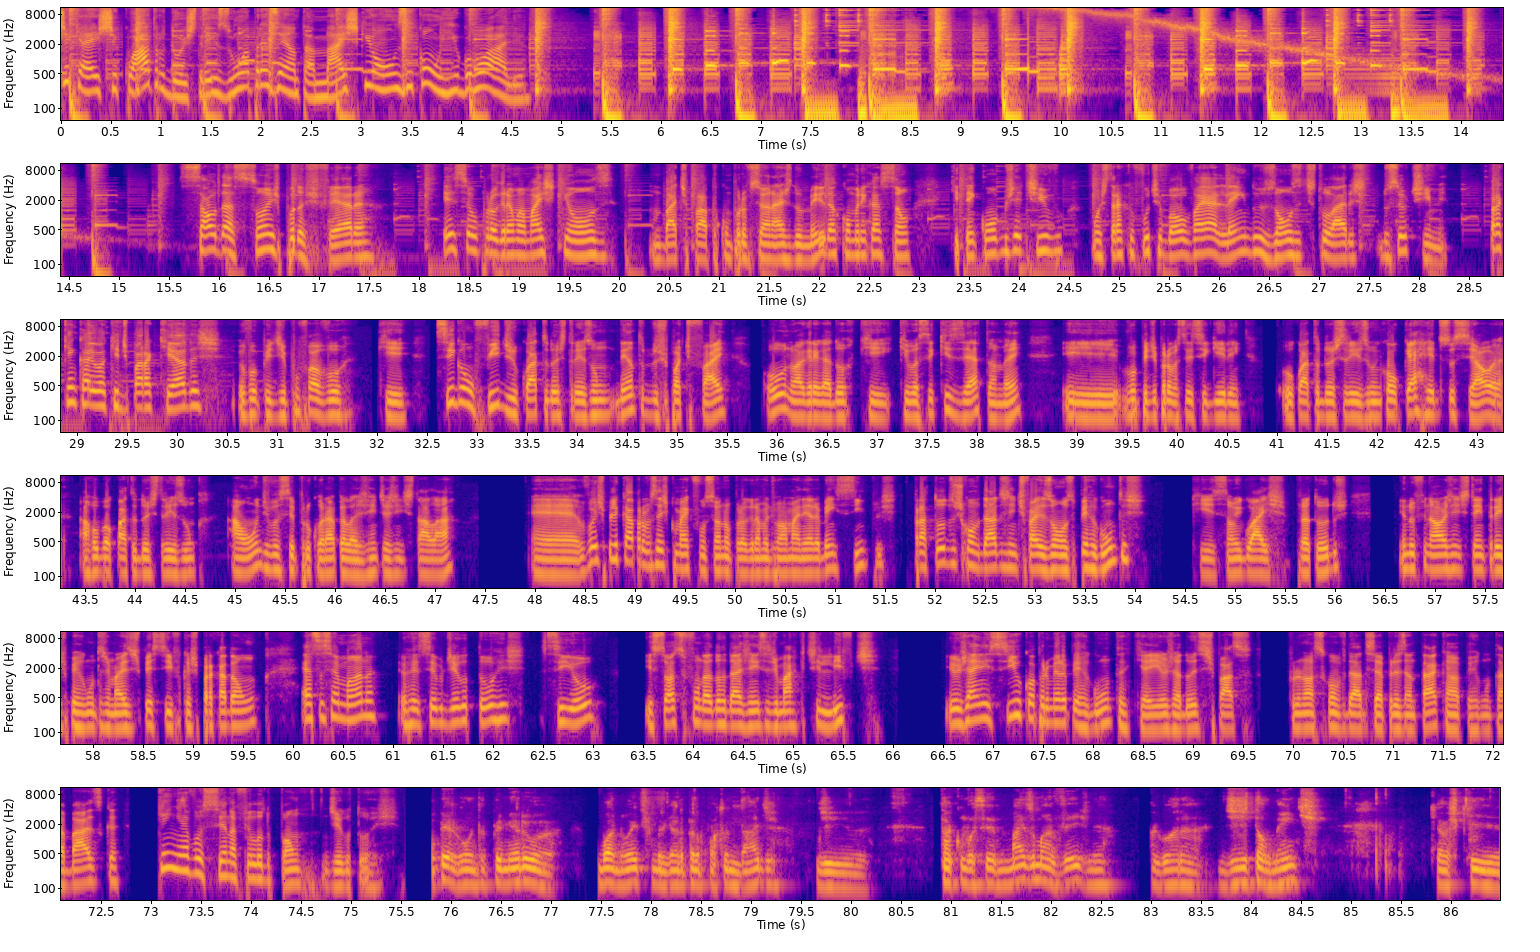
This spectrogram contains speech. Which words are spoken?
Podcast 4231 apresenta Mais que 11 com Igor Roale. Saudações, Podosfera! Esse é o programa Mais Que 11, um bate-papo com profissionais do meio da comunicação que tem como objetivo mostrar que o futebol vai além dos 11 titulares do seu time. Para quem caiu aqui de paraquedas, eu vou pedir, por favor, que sigam o feed do 4231 dentro do Spotify ou no agregador que, que você quiser também. E vou pedir para vocês seguirem o 4231 em qualquer rede social, é 4231, aonde você procurar pela gente, a gente está lá. É, vou explicar para vocês como é que funciona o programa de uma maneira bem simples. Para todos os convidados, a gente faz 11 perguntas, que são iguais para todos. E no final, a gente tem três perguntas mais específicas para cada um. Essa semana, eu recebo Diego Torres, CEO e sócio fundador da agência de marketing Lift. Eu já inicio com a primeira pergunta, que aí eu já dou esse espaço para o nosso convidado se apresentar, que é uma pergunta básica. Quem é você na fila do pão, Diego Torres? Boa pergunta. Primeiro, Boa noite, obrigado pela oportunidade de estar com você mais uma vez, né? Agora digitalmente, eu acho que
